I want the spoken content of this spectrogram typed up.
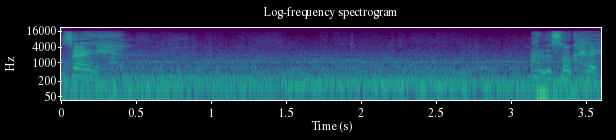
Say. Alles okay.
